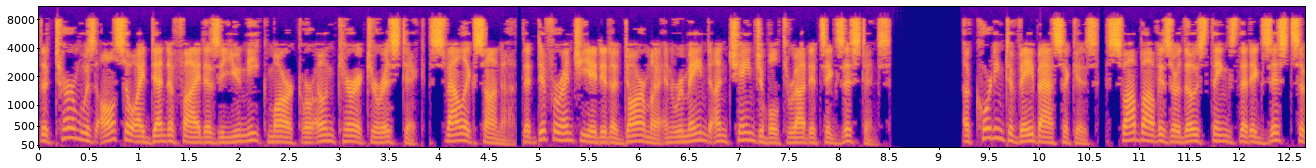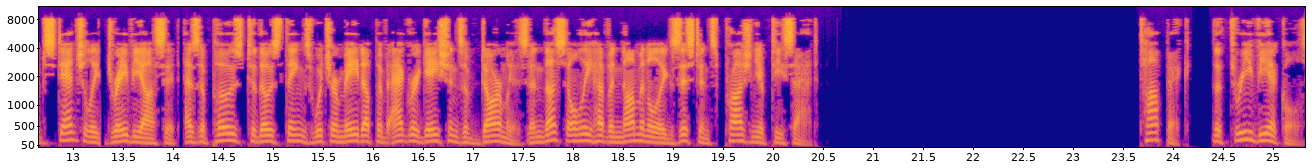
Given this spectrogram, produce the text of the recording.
The term was also identified as a unique mark or own characteristic that differentiated a dharma and remained unchangeable throughout its existence. According to Vaibhasikas, svabhavas are those things that exist substantially as opposed to those things which are made up of aggregations of dharmas and thus only have a nominal existence The three vehicles.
